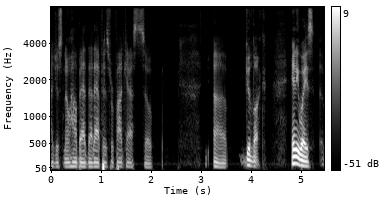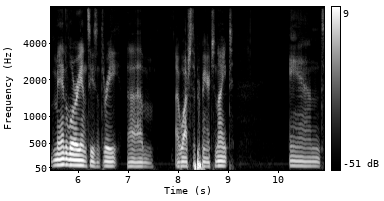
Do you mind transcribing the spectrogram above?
I, just know how bad that app is for podcasts. So, uh, good luck. Anyways, Mandalorian season three. Um, I watched the premiere tonight, and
